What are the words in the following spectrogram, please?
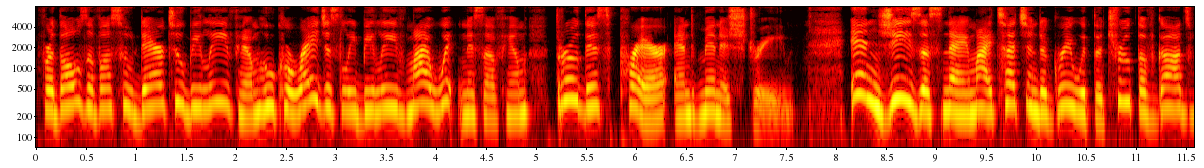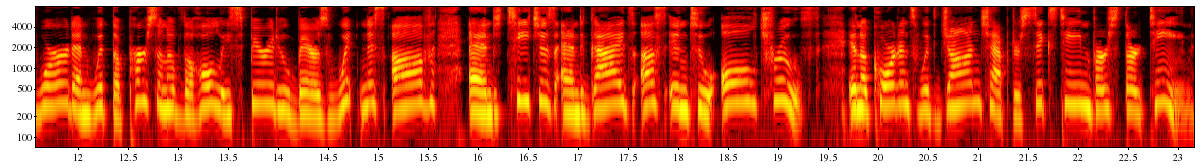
for those of us who dare to believe him, who courageously believe my witness of him through this prayer and ministry. In Jesus' name, I touch and agree with the truth of God's word and with the person of the Holy Spirit who bears witness of and teaches and guides us into all truth in accordance with John chapter 16, verse 13.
